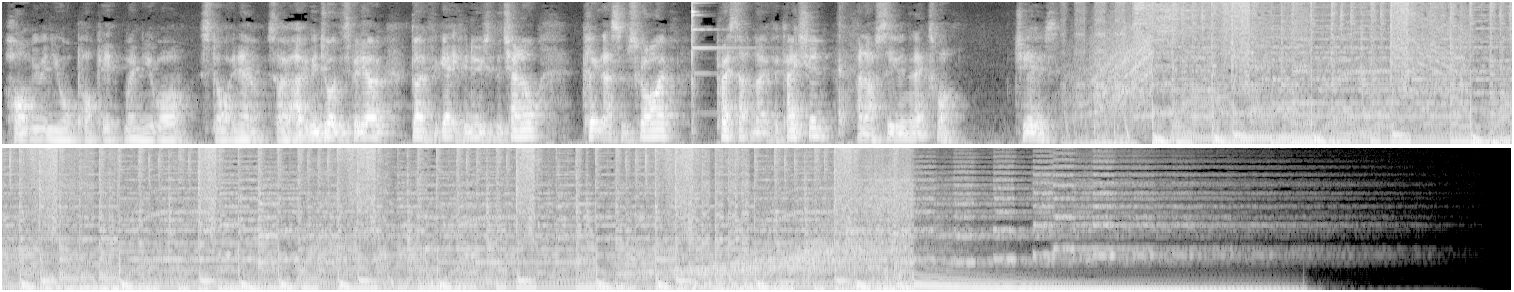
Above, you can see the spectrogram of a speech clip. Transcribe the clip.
harm you in your pocket when you are starting out. So I hope you enjoyed this video. Don't forget if you're new to the channel, click that subscribe, press that notification and I'll see you in the next one. Cheers.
